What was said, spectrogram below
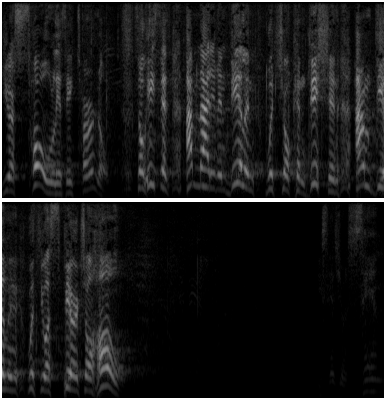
Your soul is eternal. So he says, I'm not even dealing with your condition, I'm dealing with your spiritual home. He says, Your sins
